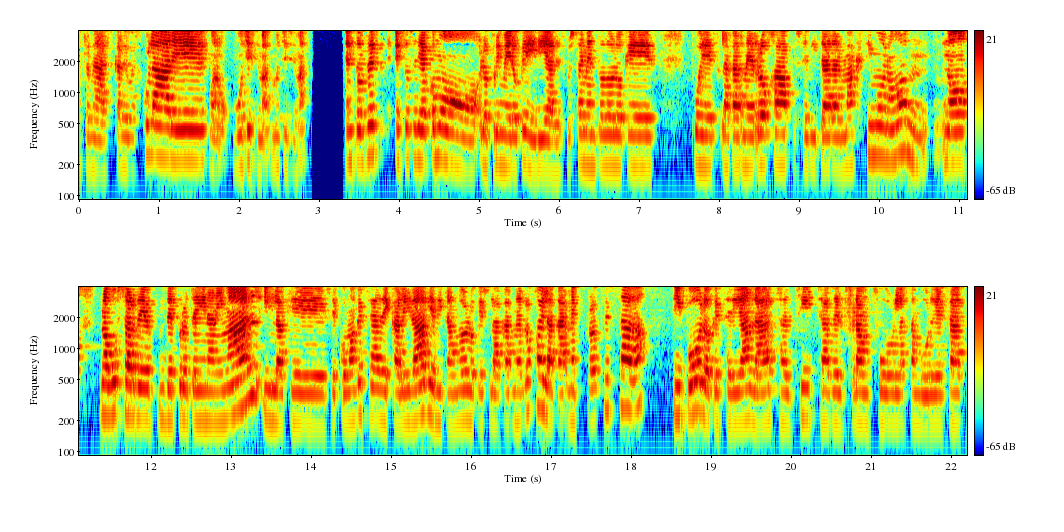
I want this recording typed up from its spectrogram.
enfermedades cardiovasculares, bueno, muchísimas, muchísimas. Entonces, eso sería como lo primero que diría. Después también todo lo que es pues la carne roja, pues evitar al máximo, ¿no? No, no abusar de, de, proteína animal y la que se coma que sea de calidad y evitando lo que es la carne roja y la carne procesada, tipo lo que serían las salchichas, el Frankfurt, las hamburguesas.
